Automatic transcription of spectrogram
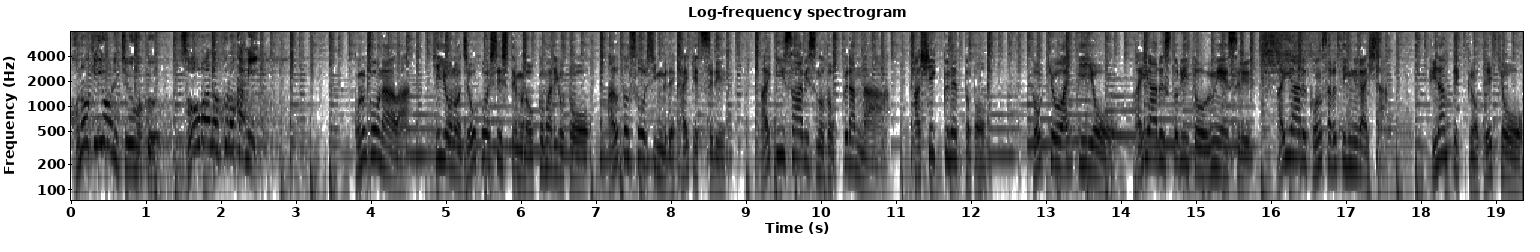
この企業に注目相場の袋紙このコーナーは企業の情報システムのお困りごとをアウトソーシングで解決する IT サービスのトップランナーパシックネットと東京 IPOIR ストリートを運営する IR コンサルティング会社フィナンテックの提供を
